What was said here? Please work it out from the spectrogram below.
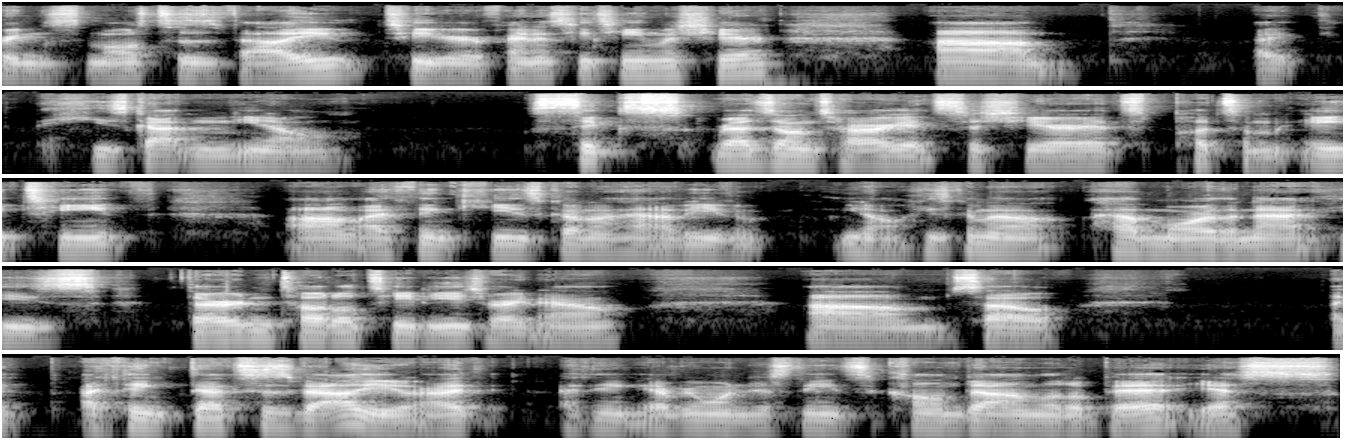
brings most his value to your fantasy team this year. Um, like he's gotten, you know, six red zone targets this year. It's puts him 18th. Um, I think he's going to have even, you know, he's going to have more than that. He's third in total TDs right now. Um, so I, I think that's his value. I, I think everyone just needs to calm down a little bit. Yes,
